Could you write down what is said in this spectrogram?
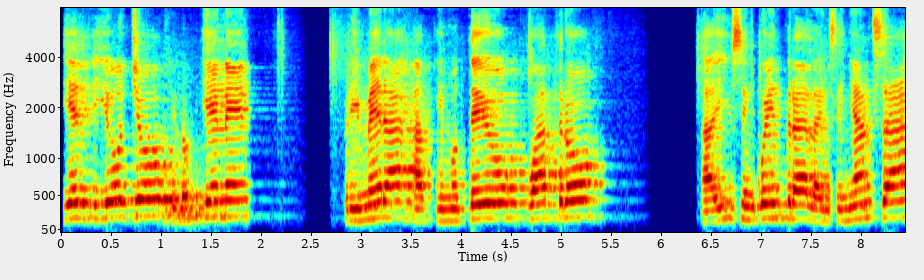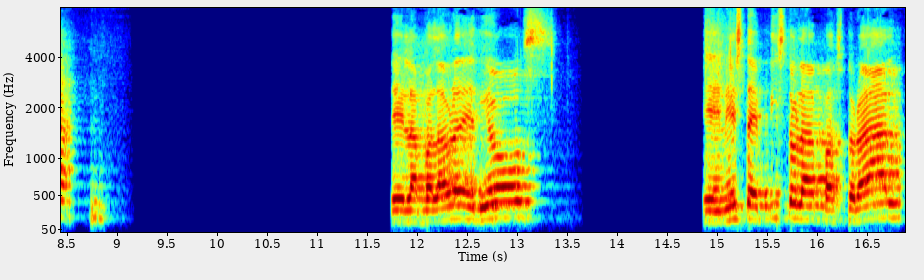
7 y 8, si lo tienen. Primera a Timoteo 4, Ahí se encuentra la enseñanza de la palabra de Dios en esta epístola pastoral.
